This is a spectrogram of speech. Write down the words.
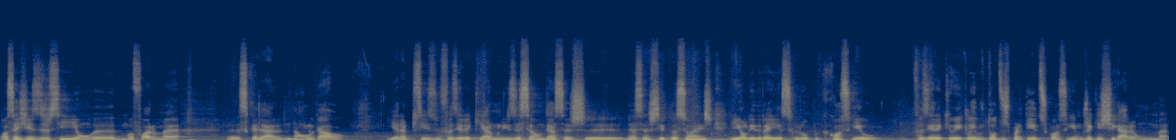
ou seja, exerciam uh, de uma forma, se calhar, não legal, e era preciso fazer aqui a harmonização dessas, uh, dessas situações, e eu liderei esse grupo que conseguiu fazer aqui o equilíbrio, todos os partidos conseguimos aqui chegar a uma,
